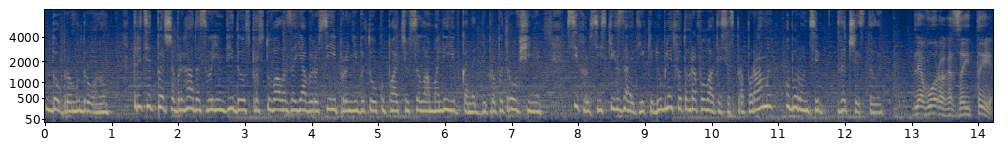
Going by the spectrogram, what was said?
доброму дрону. 31-ша бригада своїм відео спростувала заяви Росії про нібито окупацію села Маліївка на Дніпропетровщині. Всіх російських зайд, які люблять фотографуватися з прапорами, оборонці зачистили. для ворога зайти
